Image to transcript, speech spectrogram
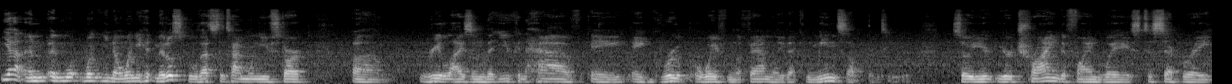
Yeah, and and wh- when you know when you hit middle school, that's the time when you start um, realizing that you can have a, a group away from the family that can mean something to you. So you're you're trying to find ways to separate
